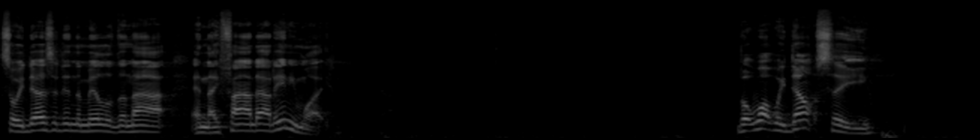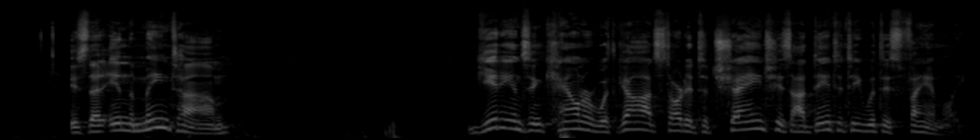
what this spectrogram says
So he does it in the middle of the night, and they find out anyway. But what we don't see is that in the meantime, Gideon's encounter with God started to change his identity with his family.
